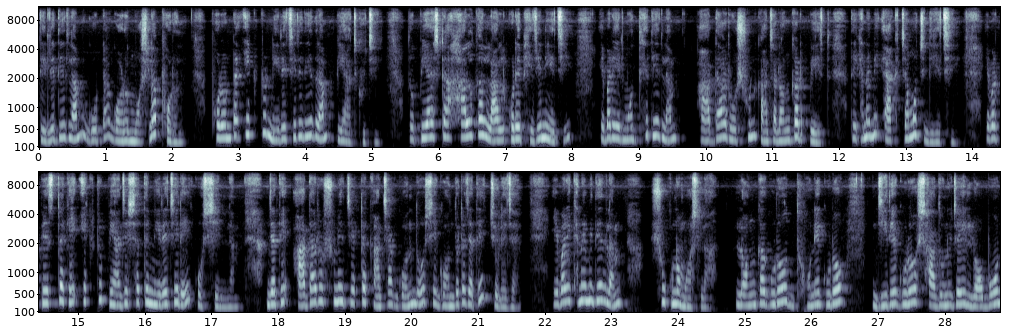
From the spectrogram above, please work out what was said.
তেলে দিয়ে দিলাম গোটা গরম মশলা ফোড়ন। ফোড়নটা একটু নেড়ে চেড়ে দিয়ে দিলাম পেঁয়াজ কুচি। তো পেঁয়াজটা হালকা লাল করে ভেজে নিয়েছি। এবার এর মধ্যে দিলাম আদা, রসুন, কাঁচা লঙ্কার পেস্ট। তো এখানে আমি এক চামচ দিয়েছি। এবার পেস্টটাকে একটু পেঁয়াজের সাথে নেড়ে চেড়ে কষিয়ে নিলাম, যাতে আদা, রসুনের যে একটা কাঁচা গন্ধ, সেই গন্ধটা যাতে চলে যায়। এবার এখানে আমি দিয়ে দিলাম শুকনো মশলা, লঙ্কা গুঁড়ো, ধনে গুঁড়ো, জিরে গুঁড়ো, স্বাদ অনুযায়ী লবণ,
